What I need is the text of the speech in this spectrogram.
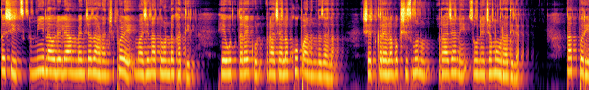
तशीच मी लावलेल्या आंब्यांच्या झाडांची फळे माझी नातवंड खातील. हे उत्तर ऐकून राजाला खूप आनंद झाला. शेतकऱ्याला बक्षीस म्हणून राजाने सोन्याच्या मोहरा दिल्या. तात्पर्य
